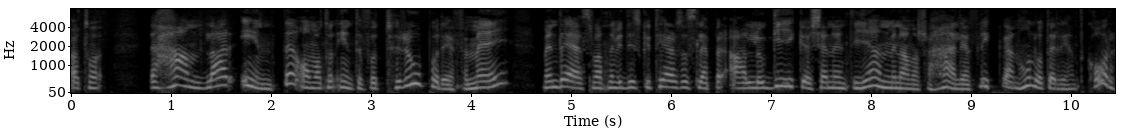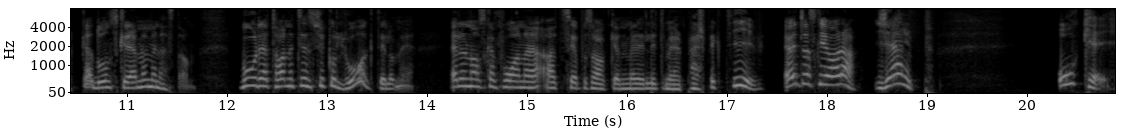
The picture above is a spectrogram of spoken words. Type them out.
att hon, det handlar inte om att hon inte får tro på det för mig. Men det är som att när vi diskuterar så släpper all logik och jag känner inte igen min annars så härliga flickvän. Hon låter rent korkad och hon skrämmer mig nästan. Borde jag ta henne till en psykolog till och med? Eller någon ska få henne att se på saken med lite mer perspektiv. Jag vet inte vad jag ska göra. Hjälp! Okej.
